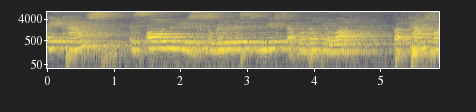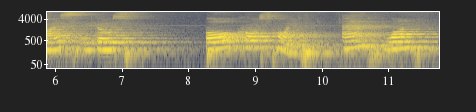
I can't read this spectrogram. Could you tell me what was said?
eight counts is all in the music, so really listen to the music, that will help you a lot. But counts-wise, it goes ball, cross, point, and one,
